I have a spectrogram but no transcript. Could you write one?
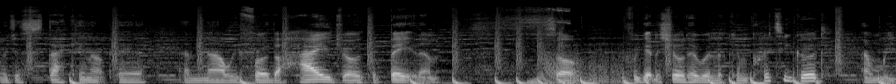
We're just stacking up here, and now we throw the Hydro to bait them. So if we get the shield here, we're looking pretty good, and we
